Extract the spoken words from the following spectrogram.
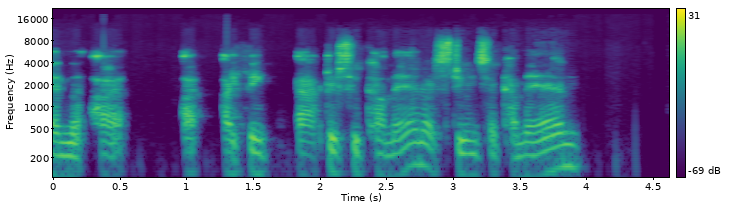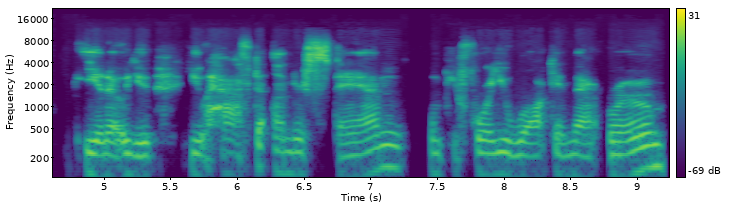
and I, I I think actors who come in or students who come in you know you you have to understand before you walk in that room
